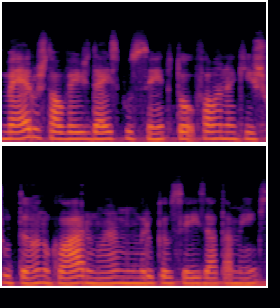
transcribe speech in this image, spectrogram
meros talvez 10%, estou falando aqui chutando, claro, não é um número que eu sei exatamente,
